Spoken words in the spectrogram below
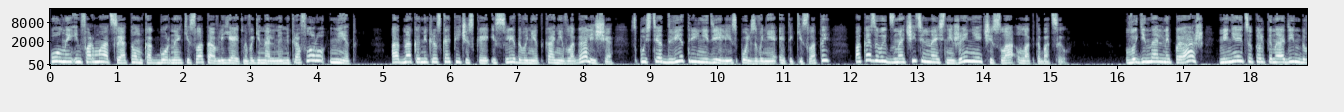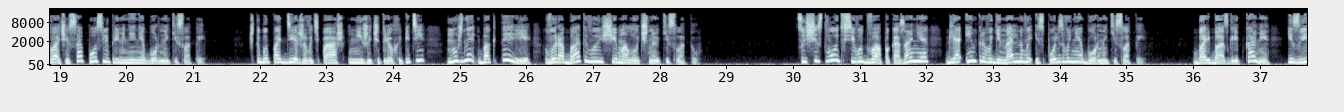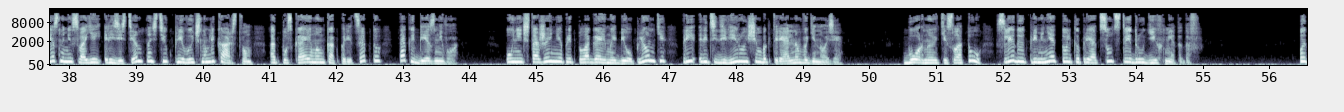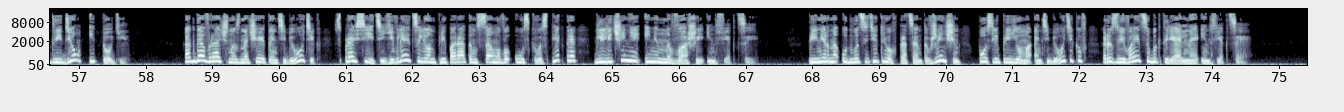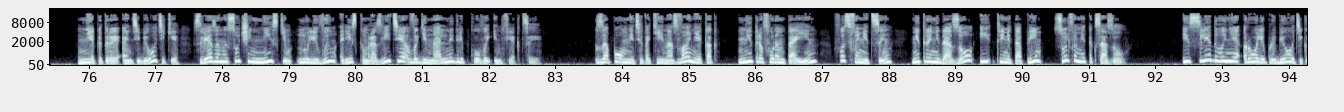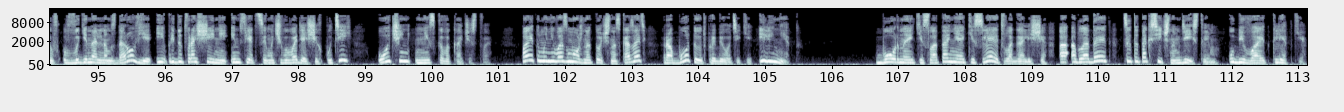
Полной информации о том, как борная кислота влияет на вагинальную микрофлору, нет. Однако микроскопическое исследование тканей влагалища спустя 2-3 недели использования этой кислоты – показывает значительное снижение числа лактобацилл. Вагинальный pH меняется только на 1-2 часа после применения борной кислоты. Чтобы поддерживать pH ниже 4,5, нужны бактерии, вырабатывающие молочную кислоту. Существует всего два показания для интравагинального использования борной кислоты. Борьба с грибками известными своей резистентностью к привычным лекарствам, отпускаемым как по рецепту, так и без него. Уничтожение предполагаемой биопленки при рецидивирующем бактериальном вагинозе. Борную кислоту следует применять только при отсутствии других методов. Подведем итоги. Когда врач назначает антибиотик, спросите, является ли он препаратом самого узкого спектра для лечения именно вашей инфекции. Примерно у 23% женщин после приема антибиотиков развивается бактериальная инфекция. Некоторые антибиотики связаны с очень низким нулевым риском развития вагинальной грибковой инфекции. Запомните такие названия, как нитрофурантаин, фосфомицин, метронидазол и триметоприм сульфаметоксазол. Исследование роли пробиотиков в вагинальном здоровье и предотвращении инфекций мочевыводящих путей очень низкого качества. Поэтому невозможно точно сказать, работают пробиотики или нет. Борная кислота не окисляет влагалище, а обладает цитотоксичным действием, убивает клетки.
